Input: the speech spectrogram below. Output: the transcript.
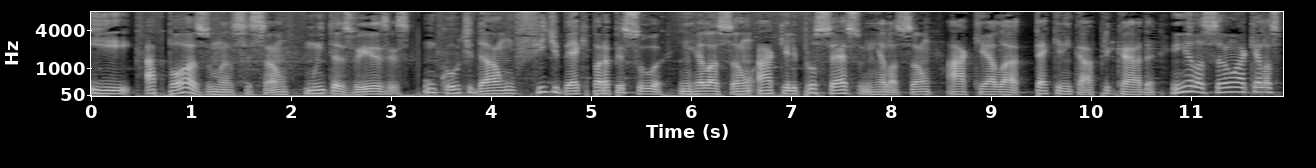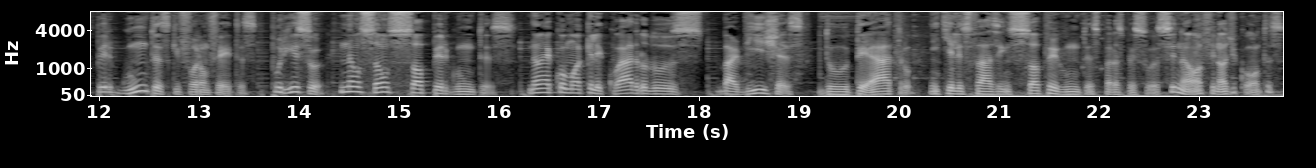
E após uma sessão, muitas vezes, um coach dá um feedback para a pessoa em relação àquele processo, em relação àquela técnica aplicada, em relação àquelas perguntas que foram feitas. Por isso, não são só perguntas. Não é como aquele quadro dos barbichas do teatro em que eles fazem só perguntas para as pessoas. Senão, afinal de contas,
